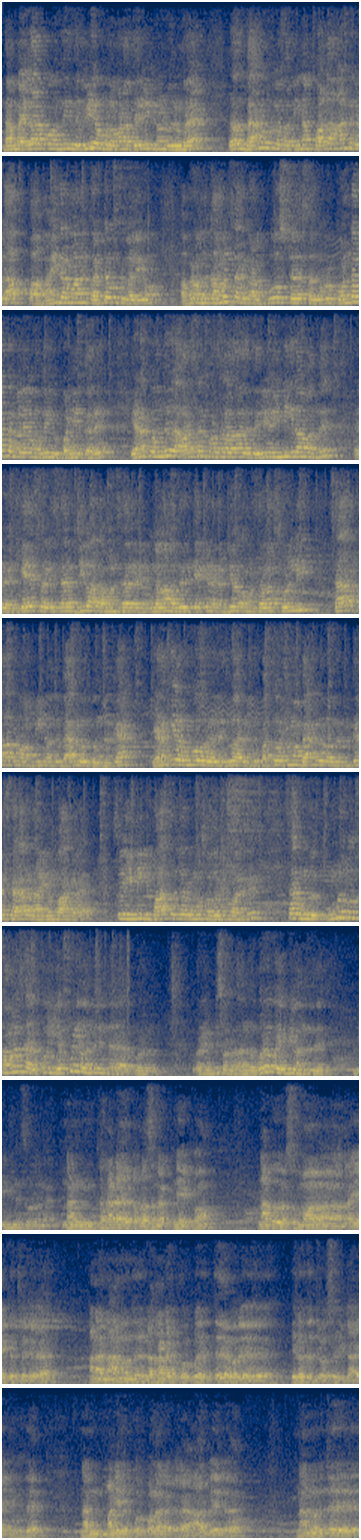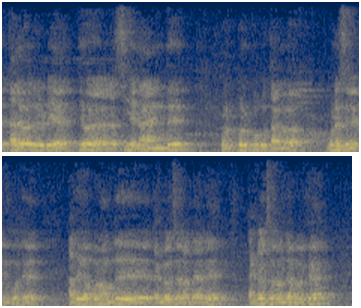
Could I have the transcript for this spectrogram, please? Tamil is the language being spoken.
நம்ம எல்லாருக்கும் வந்து இந்த வீடியோ மூலமா நான் தெரிவிக்கணும்னு விரும்புறேன். அதாவது பெங்களூர்ல பாத்தீங்கன்னா பல ஆண்டுகளா ப- பயங்கரமான கட் அவுட்டுகளையும் அப்புறம் வந்து கமல் சாருக்கான போஸ்டர்ஸ் அதுக்கப்புறம் கொண்டாட்டங்களையும் வந்து இவர் பண்ணியிருக்காரு. எனக்கு வந்து அரசல் பரசலாக தான் அது தெரியும். இன்னைக்கு தான் வந்து K S Ravi sir Jeeva Kamal sir இவங்கெல்லாம் வந்து கே கே நகர் ஜீவா கமல் சார்லாம் சொல்லி சாரை பார்க்கணும் அப்படின்னு வந்து பெங்களூருக்கு வந்திருக்கேன். எனக்கே ரொம்ப ஒரு இதுவாக இருக்குது. பத்து வருஷமா பெங்களூர் வந்துட்டு இருக்கேன். சாரை நான் இன்னும் பார்க்கல. ஸோ இன்னைக்கு பார்த்ததுல ரொம்ப சந்தோஷமா இருக்குது சார் உங்களுக்கு உங்களுக்கும் கமல் சாருக்கும் எப்படி வந்து இந்த ஒரு ஒரு எப்படி சொல்றது அந்த உறவு எப்படி வந்தது? அப்படின்னு சொல்லுங்க. நான் கர்நாடக கமலாசன் நட்பணி இயக்கம். நாற்பது வருஷமா நான் இயக்கத்தில் இருக்கிறேன். ஆனால் நான் வந்து கர்நாடக பொறுப்பு எடுத்து ஒரு இருபத்தஞ்சி வருஷம் கிட்ட ஆகிருக்குது நான் மாநில பொறுப்பாளராக இருக்கிறேன் ஆர்வேல நான் வந்துட்டு தலைவருடைய தீவிர ரசிகனாக இருந்து ஒரு பொறுப்பு கொடுத்தாங்க குணசில் இருக்கும்போது. அதுக்கப்புறம் வந்து தங்கல் சார் வந்தார். தங்கல் சார் வந்த பிறகு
